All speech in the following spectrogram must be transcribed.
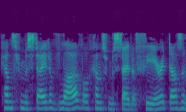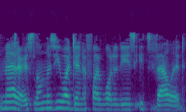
comes from a state of love or comes from a state of fear, it doesn't matter. As long as you identify what it is, it's valid.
